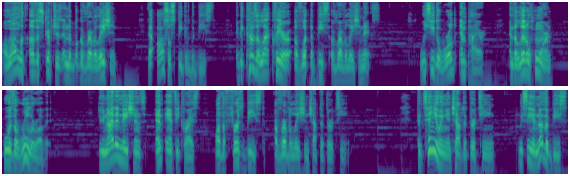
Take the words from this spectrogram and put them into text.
along with other scriptures in the book of Revelation that also speak of the beast, it becomes a lot clearer of what the beast of Revelation is. We see the world empire and the little horn who is the ruler of it. The United Nations and Antichrist are the first beast of Revelation chapter 13. Continuing in chapter 13, we see another beast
